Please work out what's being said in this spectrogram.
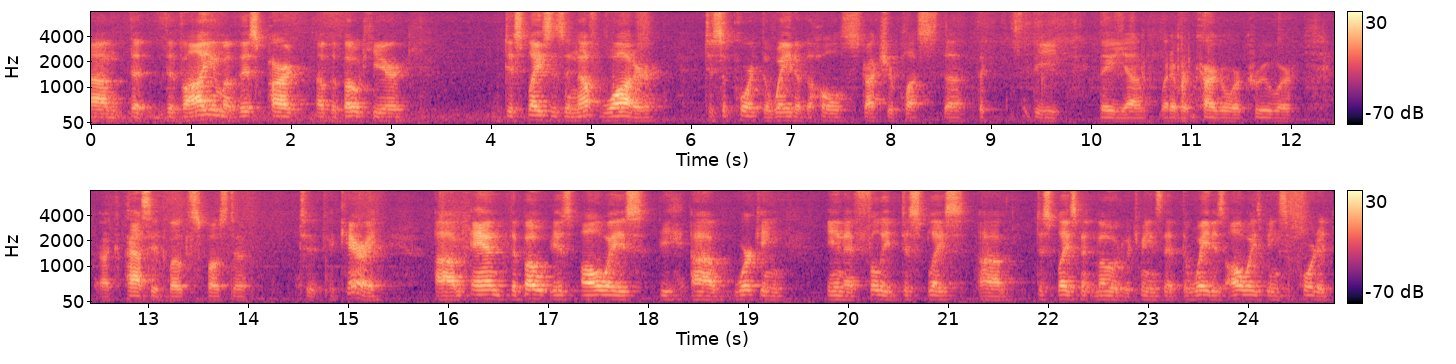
Um, the, the volume of this part of the boat here displaces enough water to support the weight of the whole structure plus the, the, the, the uh, whatever cargo or crew or uh, capacity the boat's supposed to, to, to carry. Um, and the boat is always be, uh, working in a fully displaced, um, displacement mode, which means that the weight is always being supported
